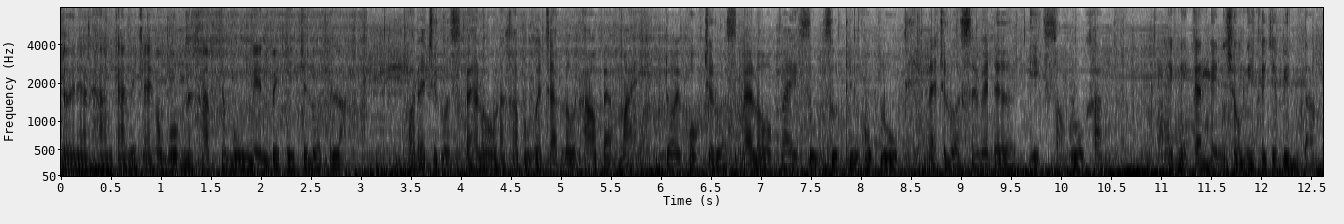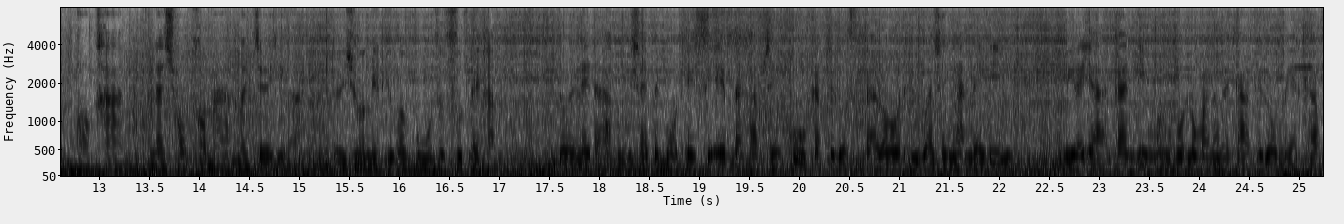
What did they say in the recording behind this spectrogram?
โดยแนวทางการวิจัยของผมนะครับจะมุ่งเน้นไปที่จรวดเป็นหลักพอได้จรวดสเปโร่นะครับผมก็จัดโหลดเอาแบบใหม่ โดยพกจรวดสเปโร่ไปสูงสุดถึง 6 ลูก และจรวดไซเวเดอร์อีก 2 ลูกครับ เทคนิคการบินช่วงนี้ก็จะบินต่ำออกข้าง และโฉบเข้ามาเมื่อเจอเหยื่อ โดยช่วงนี้ถือว่าบู๊สุดๆเลยครับ โดยเรดาร์ผมใช้เป็นโหมด ACM นะครับ ใช้คู่กับจรวดสเปโร่ถือว่าใช้งานได้ดี มีระยะการยิงหวังผลลงมาตั้งแต่ 9 กิโลเมตรครับ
